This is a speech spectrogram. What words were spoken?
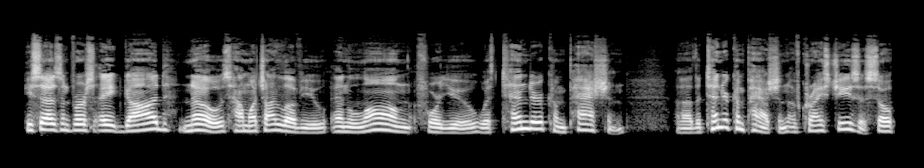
he says in verse 8 God knows how much I love you and long for you with tender compassion. Uh, the tender compassion of Christ Jesus. So,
